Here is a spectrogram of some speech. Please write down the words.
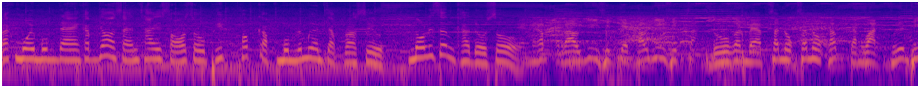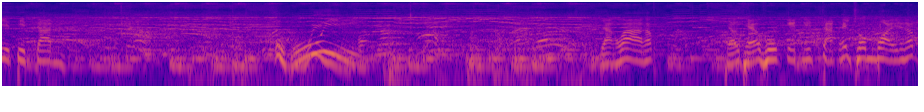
นักมวยมุมแดงครับยอดแสนชัยสอโสพิษพบกับมุมน้ำเงินจากบราซิล โนลิสันคาโดโซนะครับเรา 27เขา20 ดูกันแบบสนุกสนุกครับ จังหวัดพื้นที่ติดกัน โอ้โหยอย่างว่าครับ แถวแถวภูเก็ตนี่จัดให้ชมบ่อยนะครับ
